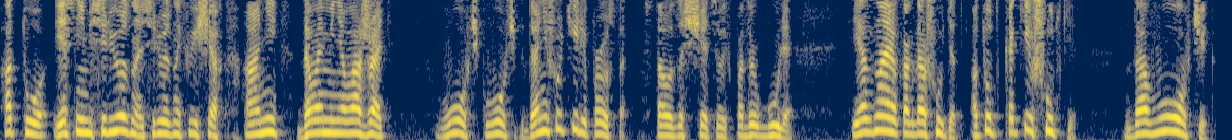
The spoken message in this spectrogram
А то, я с ними серьезно, о серьезных вещах, а они, давай меня ложать. Вовчик, Вовчик, да они шутили просто, стала защищать своих подруг Гуля. Я знаю, когда шутят, а тут какие шутки? Да, Вовчик.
